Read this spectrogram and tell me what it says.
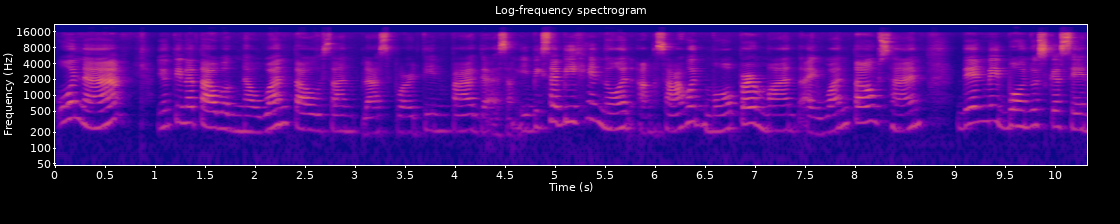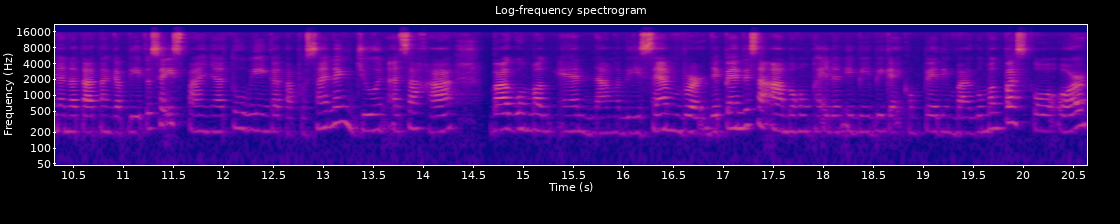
Una, yung tinatawag na 1,000 plus 14 pagas. Ang ibig sabihin nun, ang sahod mo per month ay 1,000. Then, may bonus kasi na natatanggap dito sa Espanya tuwing katapusan ng June at saka bago mag-end ng December. Depende sa amo kung kailan ibibigay. Kung pwedeng bago magpasko or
